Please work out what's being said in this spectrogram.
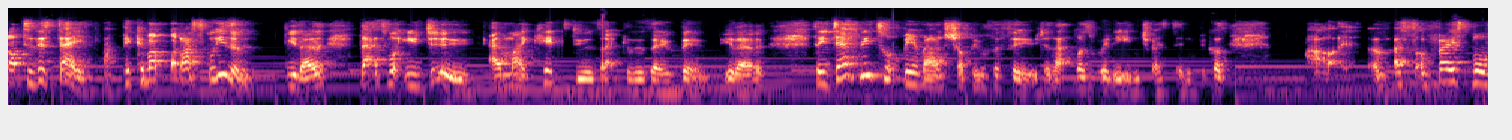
up to this day, I pick them up but I squeeze them. You know, that's what you do, and my kids do exactly the same thing. You know, so he definitely taught me around shopping for food, and that was really interesting because uh, a, a, very small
